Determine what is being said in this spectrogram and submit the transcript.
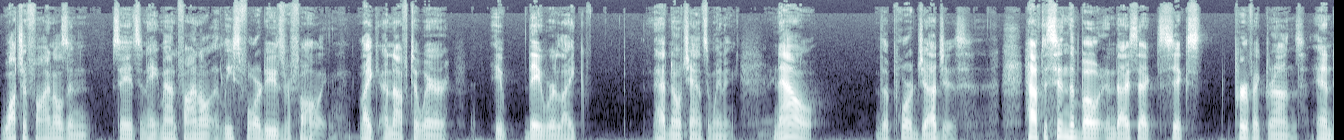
watch a finals and say it's an eight man final. At least four dudes were falling, like enough to where it they were like had no chance of winning. Now, the poor judges have to sit in the boat and dissect six perfect runs and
